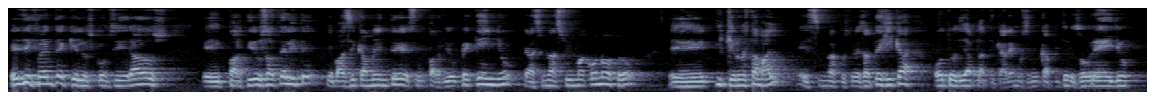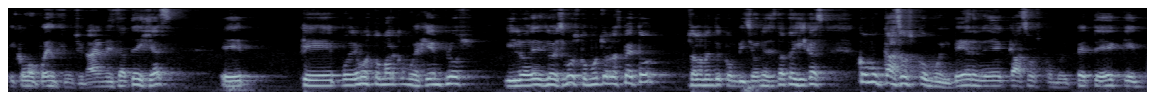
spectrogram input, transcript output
Es diferente que los considerados eh, partidos satélite, que básicamente es un partido pequeño que hace una suma con otro, eh, y que no está mal, es una cuestión estratégica. Otro día platicaremos en un capítulo sobre ello y cómo pueden funcionar en estrategias, eh, que podríamos tomar como ejemplos, y lo, lo decimos con mucho respeto, solamente con visiones estratégicas, como casos como el Verde, casos como el PT, que en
